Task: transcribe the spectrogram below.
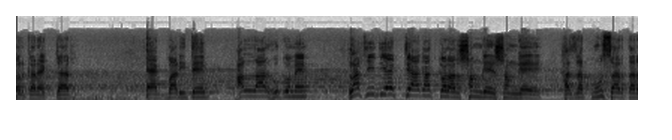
দরকার একটার। এক বাড়িতে আল্লাহর হুকুমে লাঠি দিয়ে একটি আঘাত করার সঙ্গে সঙ্গে হজরত মুসার তার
